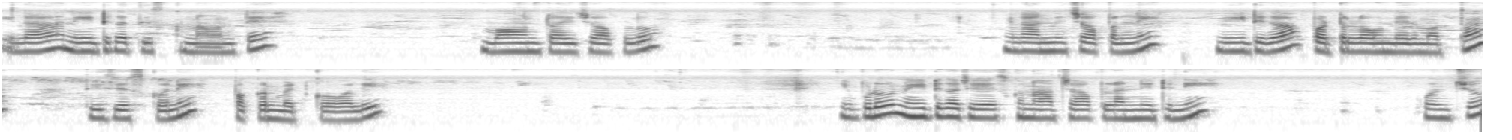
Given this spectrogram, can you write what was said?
ఇలా నీట్గా తీసుకున్నామంటే బాగుంటాయి చేపలు. ఇలా అన్ని చేపల్ని నీట్గా పట్టులో ఉండేది మొత్తం తీసేసుకొని పక్కన పెట్టుకోవాలి. ఇప్పుడు నీట్గా చేసుకున్న ఆ చేపలన్నిటినీ కొంచెం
